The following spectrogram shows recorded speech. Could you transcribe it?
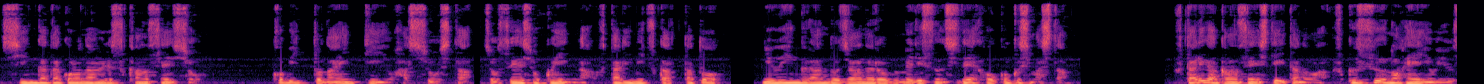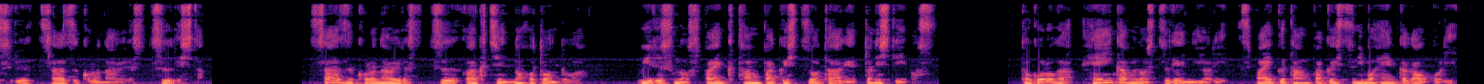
新型コロナウイルス感染症 COVID-19 を発症した女性職員が2人見つかったとニューイングランド・ジャーナル・オブ・メディスン誌で報告しました。2人が感染していたのは複数の変異を有する SARS コロナウイルス2でした。SARS コロナウイルス2ワクチンのほとんどはウイルスのスパイクタンパク質をターゲットにしています。ところが変異株の出現によりスパイクタンパク質にも変化が起こり、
